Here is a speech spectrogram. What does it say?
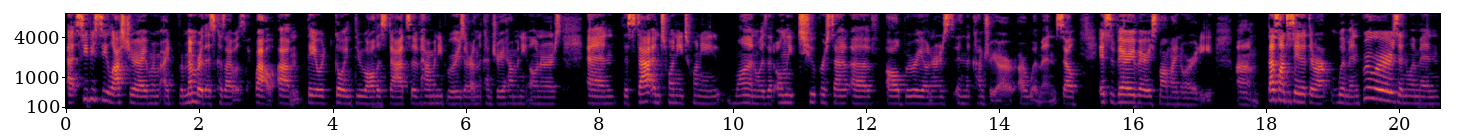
at CBC last year, I, rem- I remember this because I was like, wow, um, they were going through all the stats of how many breweries are in the country, how many owners. And the stat in 2021 was that only 2% of all brewery owners in the country are, are women. So it's a very, very small minority. Um, that's not to say that there aren't women brewers and women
